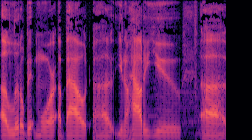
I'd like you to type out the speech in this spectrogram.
a little bit more about uh, you know how do you uh,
